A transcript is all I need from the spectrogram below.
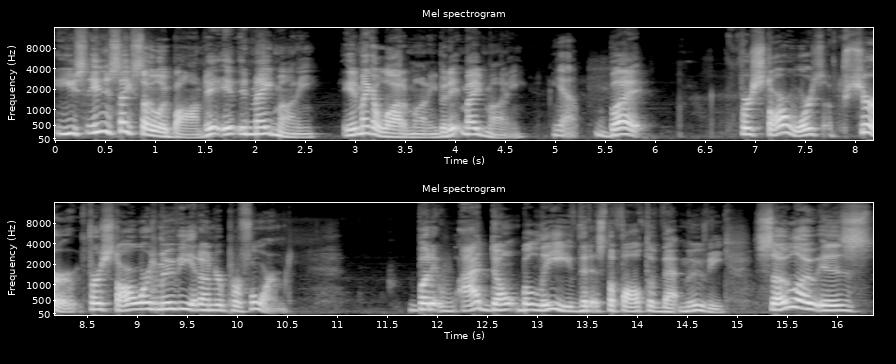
you, didn't say Solo bombed. It, it it made money. It didn't a lot of money, but it made money. Yeah. But for Star Wars, sure, for a Star Wars movie, it underperformed. But it, I don't believe that it's the fault of that movie. Solo is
